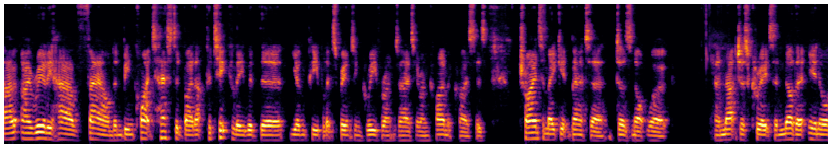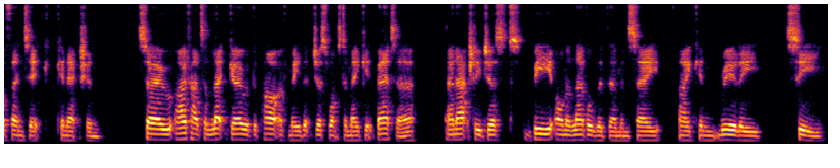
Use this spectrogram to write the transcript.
I, I, really have found and been quite tested by that, particularly with the young people experiencing grief or anxiety around climate crisis. Trying to make it better does not work. And that just creates another inauthentic connection. So I've had to let go of the part of me that just wants to make it better and actually just be on a level with them and say, I can really see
